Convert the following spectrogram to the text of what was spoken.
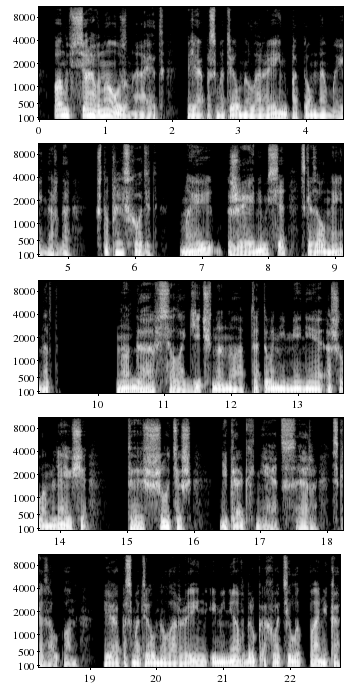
— «он все равно узнает». Я посмотрел на Лоррейн, потом на Мейнарда. «Что происходит?» «Мы женимся», — сказал Мейнард. «Ну да, все логично, но от этого не менее ошеломляюще. Ты шутишь?» «Никак нет, сэр», — сказал он. Я посмотрел на Лоррейн, и меня вдруг охватила паника.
